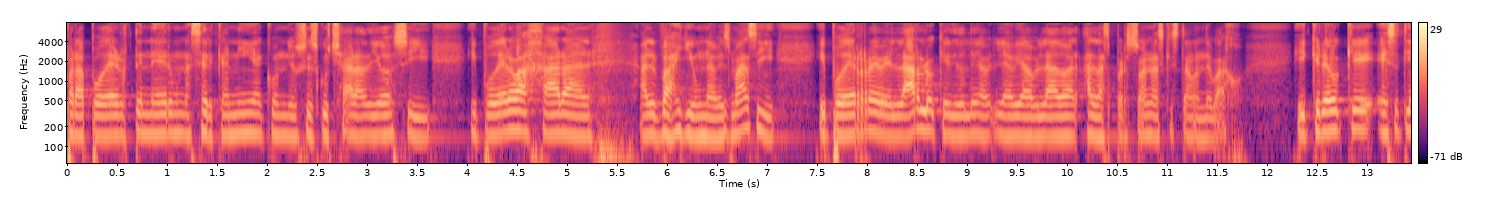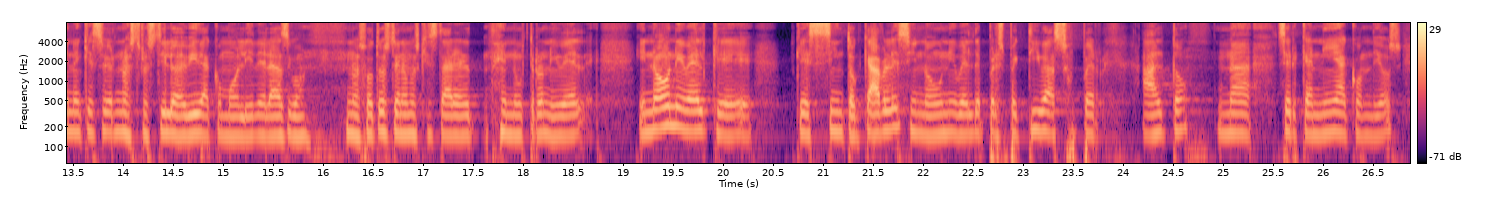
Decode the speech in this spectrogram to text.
para poder tener una cercanía con Dios, escuchar a Dios y, poder bajar al, valle una vez más y, poder revelar lo que Dios le, había hablado a, las personas que estaban debajo. Y creo que ese tiene que ser nuestro estilo de vida como liderazgo. Nosotros tenemos que estar en otro nivel y no un nivel que, que es intocable, sino un nivel de perspectiva súper alto, una cercanía con Dios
